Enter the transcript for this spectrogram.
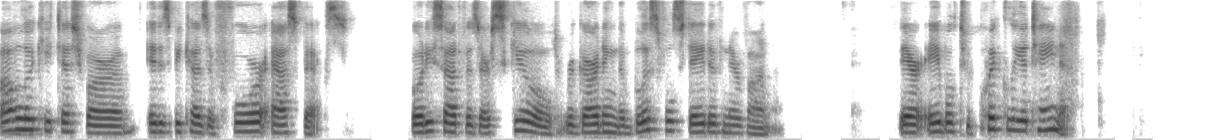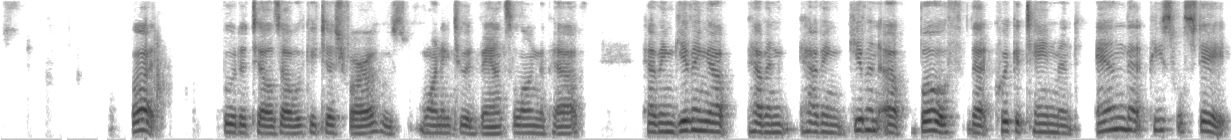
Avalokiteshvara, it is because of four aspects. Bodhisattvas are skilled regarding the blissful state of nirvana. They are able to quickly attain it. But Buddha tells Avalokiteshvara, who's wanting to advance along the path, having giving up, having, having given up both that quick attainment and that peaceful state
